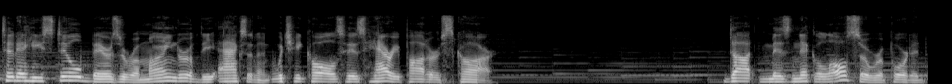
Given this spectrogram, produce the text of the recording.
today he still bears a reminder of the accident which he calls his Harry Potter scar. Ms. Nicholl also reported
